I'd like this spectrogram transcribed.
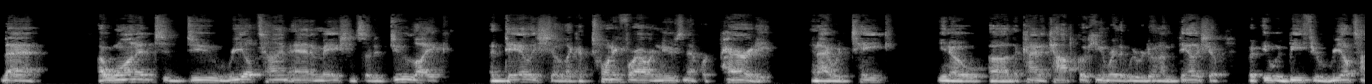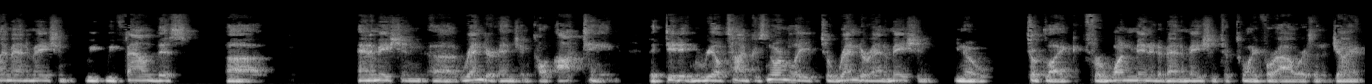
that I wanted to do real time animation. So to do like a daily show, like a 24 hour news network parody. And I would take, you know, uh, the kind of topical humor that we were doing on the daily show, but it would be through real time animation. We, we found this, uh, animation, uh, render engine called Octane that did it in real time. Cause normally to render animation, you know, took like for one minute of animation took 24 hours in a giant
